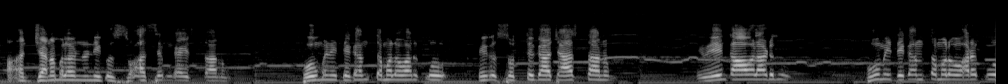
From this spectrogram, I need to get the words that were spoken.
ఆ జనములను నీకు స్వాస్యంగా ఇస్తాను. భూమిని దిగంతముల వరకు నీకు సొత్తుగా చేస్తాను. నువ్వేం కావాలడుగు భూమి దిగంతముల వరకు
